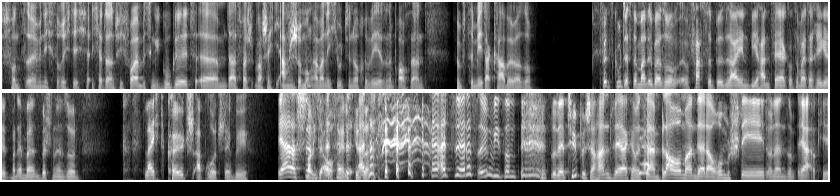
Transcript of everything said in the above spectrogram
funzt irgendwie nicht so richtig. Ich hatte natürlich vorher ein bisschen gegoogelt, ähm, da ist wahrsch- wahrscheinlich die Abstimmung Mhm. einfach nicht gut genug gewesen, da brauchst du dann 15 Meter Kabel oder so. Ich finde es gut, dass wenn man über so äh, Fachsimpeleien wie Handwerk und so weiter regelt, man immer ein bisschen in so ein leicht Kölsch abrutscht irgendwie. Ja, das Mach stimmt. ich auch, als, hätte, gesagt. als, als wäre das irgendwie so, ein, so der typische Handwerker mit Ja. seinem Blaumann, der da rumsteht und dann so, ja, okay,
